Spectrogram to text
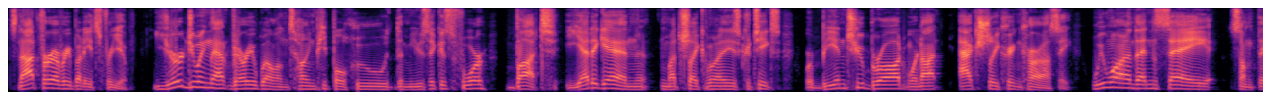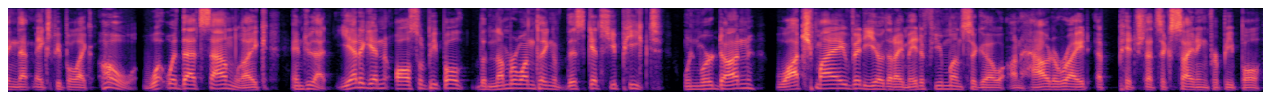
It's not for everybody. It's for you. You're doing that very well in telling people who the music is for. But yet again, much like one of these critiques, we're being too broad. We're not actually creating curiosity. We want to then say something that makes people like, oh, what would that sound like? And do that. Yet again, also, people, the number one thing, if this gets you peaked, when we're done, watch my video that I made a few months ago on how to write a pitch that's exciting for people.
